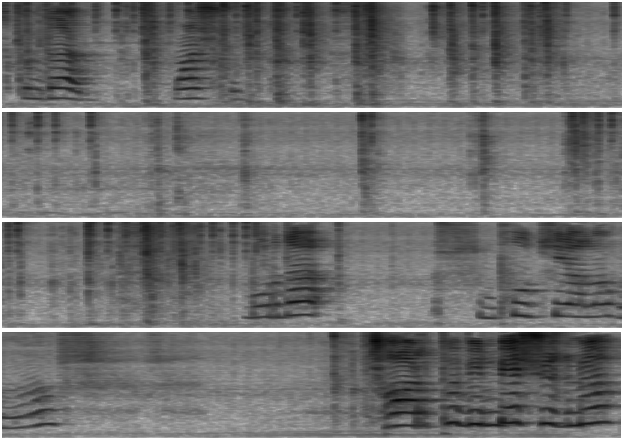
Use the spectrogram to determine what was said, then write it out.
Sıkıldım. Mushroom. Burada Spooky alamıyoruz. Çarpı 1500 mü?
